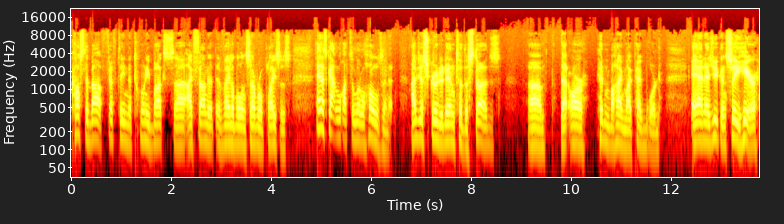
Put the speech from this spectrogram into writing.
Cost about 15 to 20 bucks. Uh, I found it available in several places. And it's got lots of little holes in it. I've just screwed it into the studs um, that are hidden behind my pegboard. And as you can see here,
